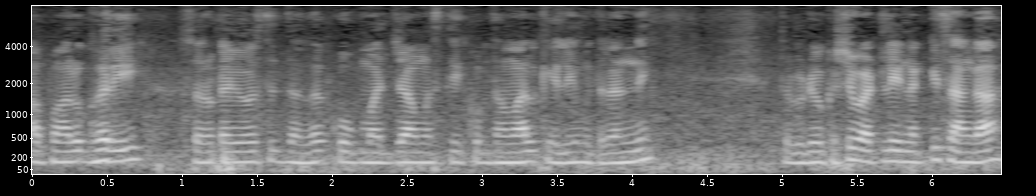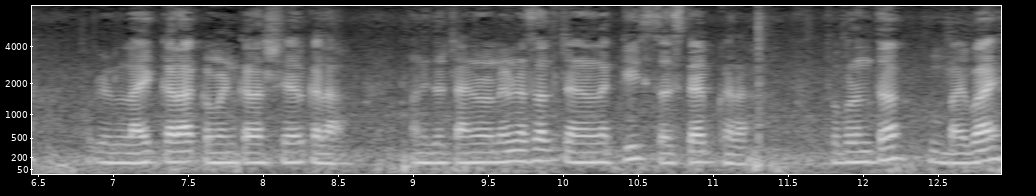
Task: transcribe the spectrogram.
आपण आलो घरी. सर्व काही व्यवस्थित झालं. खूप मज्जा मस्ती खूप धमाल केली मित्रांनी. तर व्हिडिओ कशी वाटली नक्की सांगा. व्हिडिओला लाईक करा कमेंट करा शेअर करा. आणि जर चॅनल नवीन असाल तर चॅनल नक्की सबस्क्राईब करा. तोपर्यंत बाय बाय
